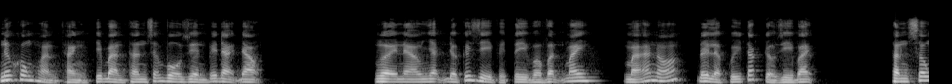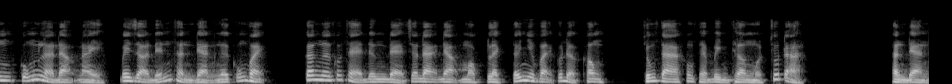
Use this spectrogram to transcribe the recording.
Nếu không hoàn thành thì bản thân sẽ vô duyên với đại đạo. Người nào nhận được cái gì phải tùy vào vận may. Má nó, đây là quy tắc kiểu gì vậy? Thần sông cũng là đạo này, bây giờ đến thần đèn ngươi cũng vậy. Các ngươi có thể đừng để cho đại đạo mọc lệch tới như vậy có được không? Chúng ta không thể bình thường một chút à? Thần đèn,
